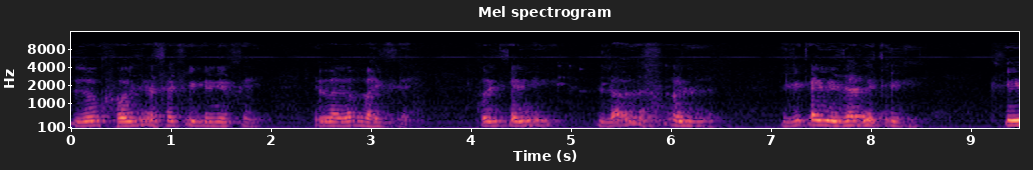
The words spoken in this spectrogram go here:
लोक होण्यासाठी गेले होते हे मला माहीत नाही. पण त्यांनी गावं जी काही विधानं केली ती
